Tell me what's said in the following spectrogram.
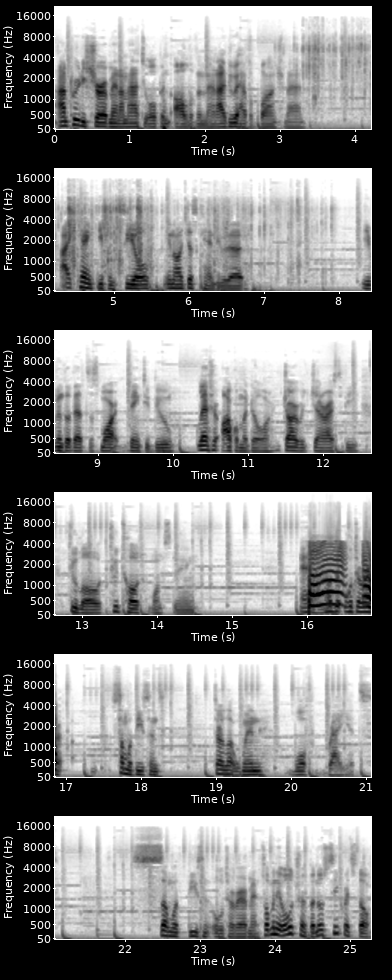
I'm pretty sure, man, I'm gonna have to open all of them, man. I do have a bunch, man. I can't keep them sealed. You know, I just can't do that. Even though that's a smart thing to do. Glacier Aquamador, Jar of Generosity, Too low, two toes, one sting. And ah. another ultra rare, somewhat decent. Starlight Wind, Wolf Riots. Somewhat decent ultra rare, man. So many ultras, but no secrets though.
